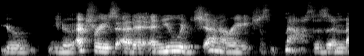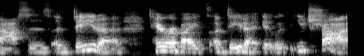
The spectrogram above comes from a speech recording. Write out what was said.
your you know x-rays at it and you would generate just masses and masses of data terabytes of data it, with each shot.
